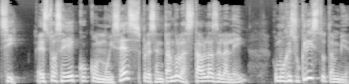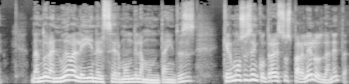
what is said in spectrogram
Sí, esto hace eco con Moisés presentando las tablas de la ley, como Jesucristo también, dando la nueva ley en el sermón de la montaña. Entonces, qué hermoso es encontrar estos paralelos, la neta.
